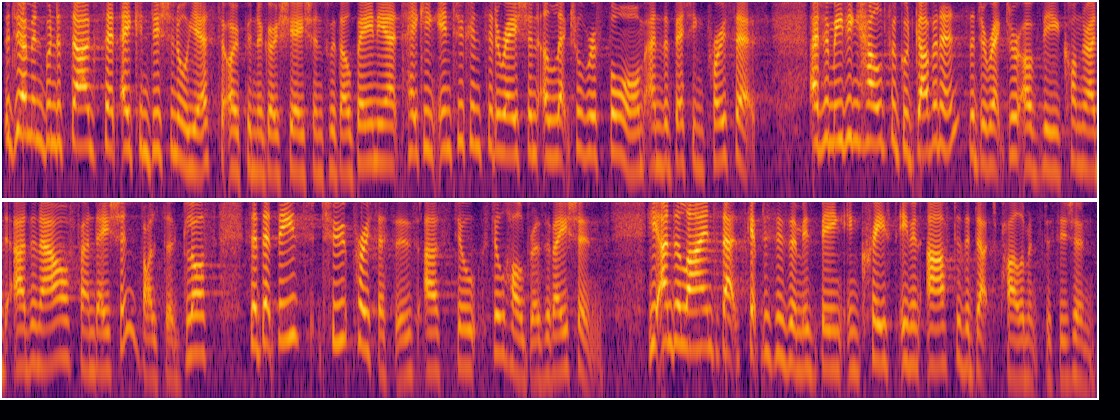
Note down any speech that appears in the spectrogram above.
The German Bundestag set a conditional yes to open negotiations with Albania, taking into consideration electoral reform and the vetting process. At a meeting held for good governance, the director of the Konrad Adenauer Foundation, Walter Glos, said that these two processes are still, still hold reservations. He underlined that scepticism is being increased even after the Dutch parliament's decision.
